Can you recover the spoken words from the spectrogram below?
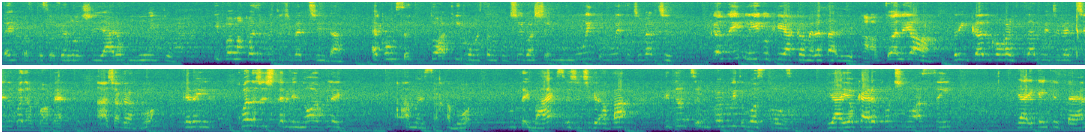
tempo, as pessoas elogiaram muito. E foi uma coisa muito divertida. É como se eu tô aqui conversando contigo, eu achei muito, muito divertido. Porque eu nem ligo que a câmera tá ali. Ah. Tô ali, ó, brincando, conversando, me divertindo. Quando eu for ver, ah, já gravou? Que nem quando a gente terminou, eu falei, ah, mas acabou, não tem mais pra gente gravar. Então, tipo, foi muito gostoso. E aí eu quero continuar assim. E aí quem quiser,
